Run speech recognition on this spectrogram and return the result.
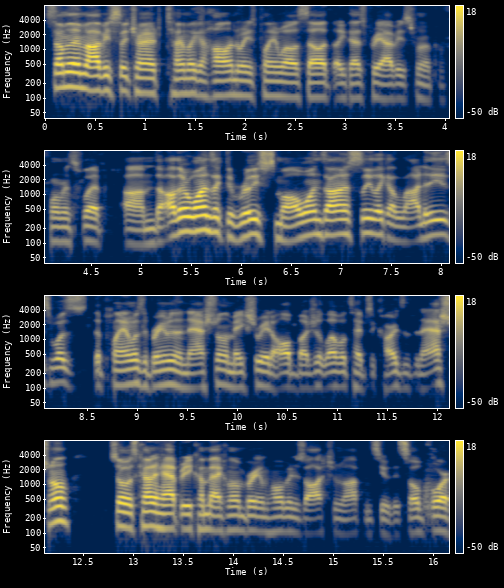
Some of them obviously trying to time like a Haaland when he's playing well to sell it. Like that's pretty obvious from a performance flip. Um, the other ones, like the really small ones, honestly, like a lot of these was the plan was to bring them to the national and make sure we had all budget level types of cards at the national. So I was kind of happy to come back home, bring them home, and just auction them off and see what they sold for.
